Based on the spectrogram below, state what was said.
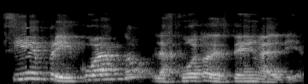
siempre y cuando las cuotas estén al día.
